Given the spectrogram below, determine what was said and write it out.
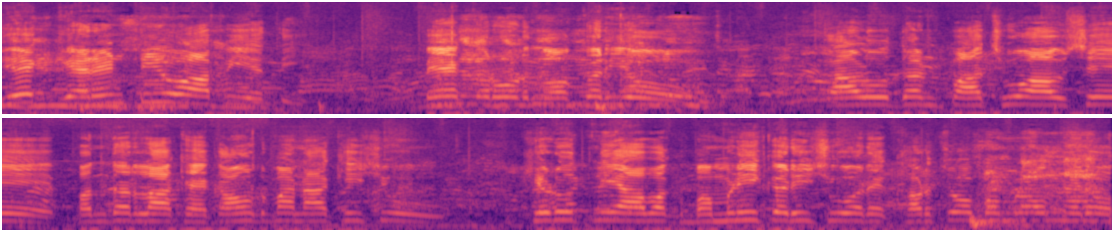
જે ગેરંટીઓ આપી હતી બે કરોડ નોકરીઓ કાળું ધન પાછું આવશે, પંદર લાખ એકાઉન્ટમાં નાખીશું, ખેડૂતની આવક બમણી કરીશું અને ખર્ચો બમણો કર્યો,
